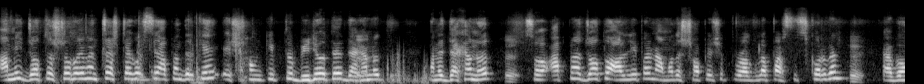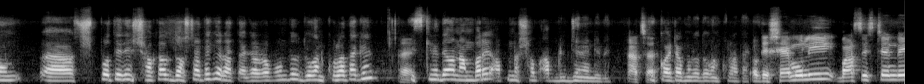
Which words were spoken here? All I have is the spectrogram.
আমি যথেষ্ট পরিমাণ চেষ্টা করছি আপনাদেরকে এই সংক্ষিপ্ত ভিডিওতে দেখানোর মানে দেখানোর। সো আপনারা যত আর্লি পারেন আমাদের শপে এসে প্রোডাক্টগুলো পারচেস করবেন এবং প্রতিদিন সকাল দশটা থেকে রাত এগারোটা পর্যন্ত দোকান খোলা থাকে। হ্যাঁ। স্ক্রিনে দেওয়া নাম্বারে আপনার সব আপডেট জেনে নেবেন আচ্ছা। কয়টা মধ্যে দোকান খোলা থাকে। ওকে শ্যামলী বাস স্ট্যান্ডে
